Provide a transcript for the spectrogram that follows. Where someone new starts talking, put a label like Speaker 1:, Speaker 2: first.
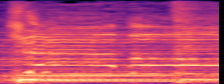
Speaker 1: Travel.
